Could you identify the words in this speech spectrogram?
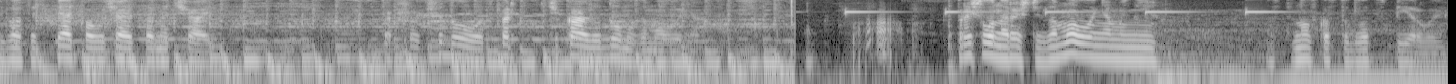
25, виходить, на чай. Так що чудово. Тепер чекаю додому замовлення. Прийшло нарешті замовлення мені. Остановка 121.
